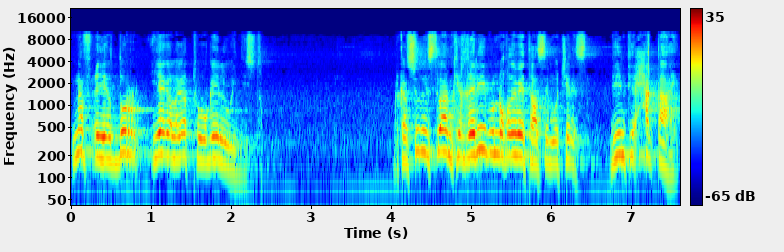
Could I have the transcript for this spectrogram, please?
nafci iyo dur iyaga laga tuugay la weydiisto. Marka siduu islaamkii hariib u noqday bay taasi muujinaysa. Diintii xaqa ahayd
